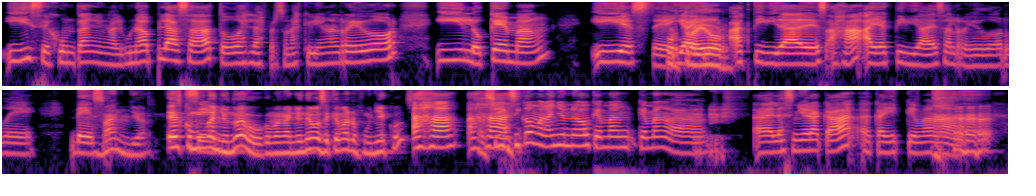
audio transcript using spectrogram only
y se juntan en alguna plaza todas las personas que vienen alrededor y lo queman y este Por y hay actividades, ajá, hay actividades alrededor de, de eso. Es como un año nuevo. Como en año nuevo se queman los muñecos. Ajá, ajá, Así. así, como en Año Nuevo queman, queman a, a la señora acá, acá queman a,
